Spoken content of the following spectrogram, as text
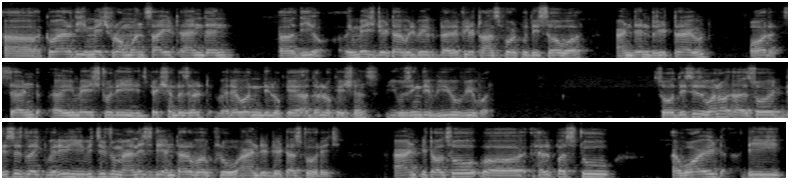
uh, acquire the image from one site and then uh, the image data will be directly transferred to the server and then retrieved or send image to the inspection result wherever in the loca other locations using the view viewer. So this is one, of- uh, so this is like very easy to manage the entire workflow and the data storage. And it also uh, help us to avoid the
